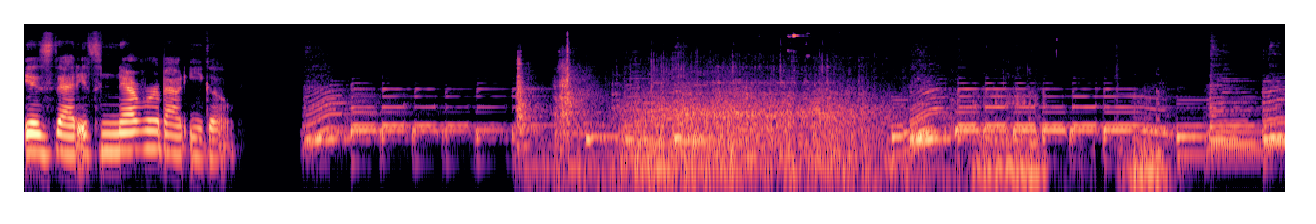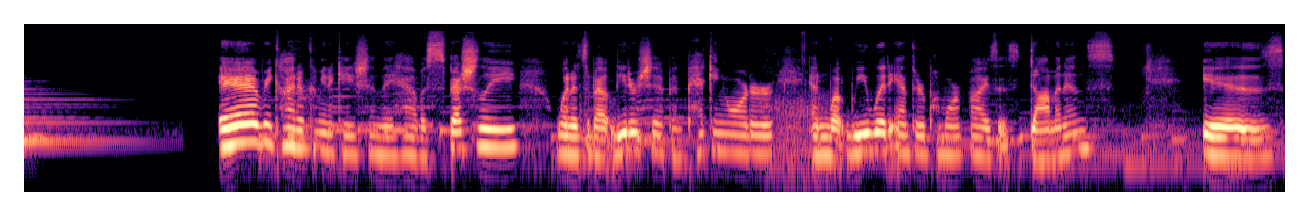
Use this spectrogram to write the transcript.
is that it's never about ego. every kind of communication they have, especially when it's about leadership and pecking order and what we would anthropomorphize as dominance, is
